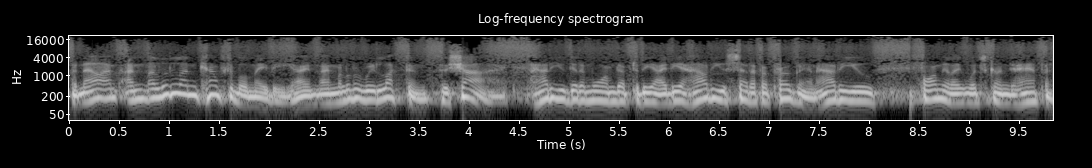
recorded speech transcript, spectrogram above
But now I'm, I'm a little uncomfortable, maybe. I'm, I'm a little reluctant, shy. How do you get them warmed up to the idea? How do you set up a program? How do you formulate what's going to happen?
